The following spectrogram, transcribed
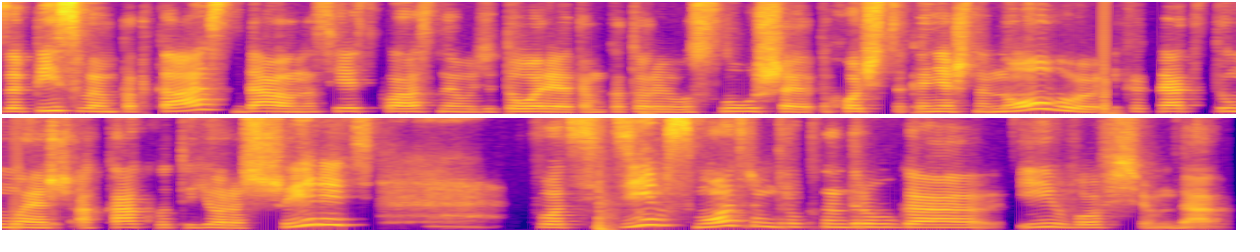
записываем подкаст, да, у нас есть классная аудитория, там, которая его слушает, хочется, конечно, новую, и когда ты думаешь, а как вот ее расширить, вот сидим, смотрим друг на друга, и, в общем, да.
